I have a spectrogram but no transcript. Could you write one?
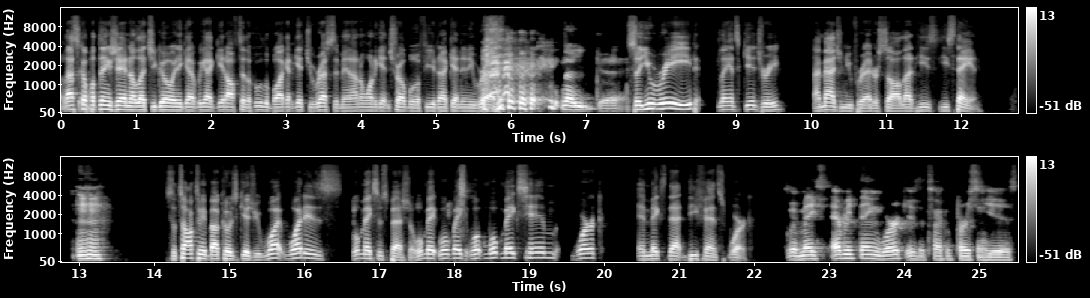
Last couple things, Jay, and I'll let you go. And you got we got to get off to the Hula Bowl. I got to get you rested, man. I don't want to get in trouble if you're not getting any rest. no, you good. So you read Lance Guidry. I imagine you've read or saw that he's he's staying. Mm-hmm. So talk to me about Coach Guidry. What what is what makes him special? What make what make what what makes him work and makes that defense work? What makes everything work is the type of person he is.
